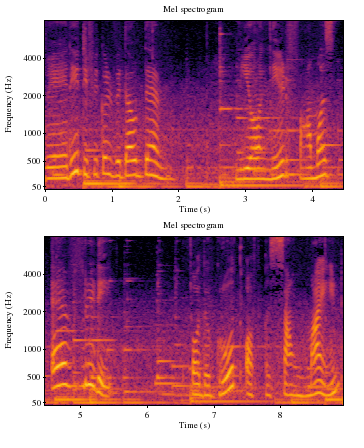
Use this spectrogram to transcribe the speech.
very difficult without them. We all need farmers every day. For the growth of a sound mind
